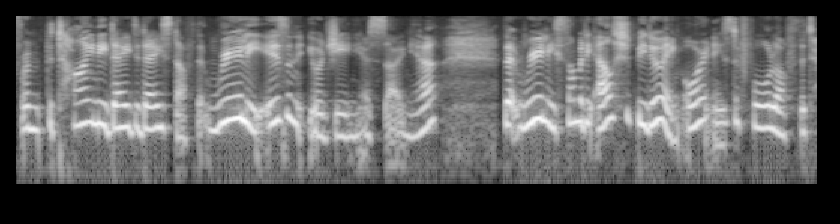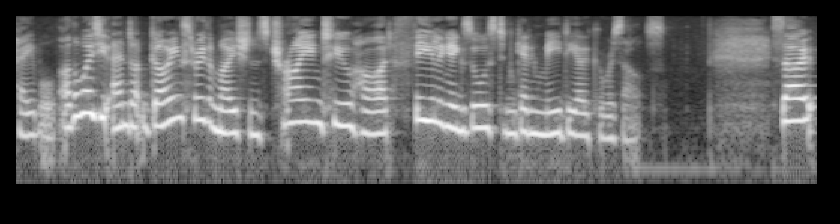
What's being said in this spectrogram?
from the tiny day to day stuff that really isn't your genius yeah? that really somebody else should be doing, or it needs to fall off the table. Otherwise, you end up going through the motions, trying too hard, feeling exhausted, and getting mediocre results. So,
